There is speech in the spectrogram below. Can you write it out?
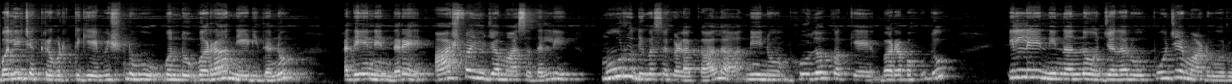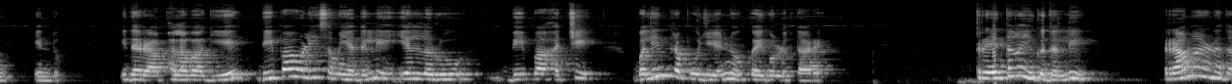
ಬಲಿಚಕ್ರವರ್ತಿಗೆ ವಿಷ್ಣುವು ಒಂದು ವರ ನೀಡಿದನು. ಅದೇನೆಂದರೆ, ಆಶ್ವಯುಜ ಮಾಸದಲ್ಲಿ ಮೂರು ದಿವಸಗಳ ಕಾಲ ನೀನು ಭೂಲೋಕಕ್ಕೆ ಬರಬಹುದು. ಇಲ್ಲಿ ನಿನ್ನನ್ನು ಜನರು ಪೂಜೆ ಮಾಡುವರು ಎಂದು. ಇದರ ಫಲವಾಗಿಯೇ ದೀಪಾವಳಿ ಸಮಯದಲ್ಲಿ ಎಲ್ಲರೂ ದೀಪ ಹಚ್ಚಿ ಬಲೀಂದ್ರ ಪೂಜೆಯನ್ನು ಕೈಗೊಳ್ಳುತ್ತಾರೆ. ತ್ರೇತಾಯುಗದಲ್ಲಿ ರಾಮಾಯಣದ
